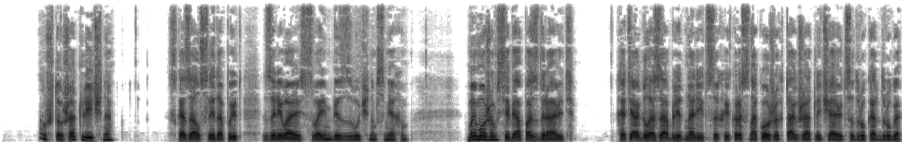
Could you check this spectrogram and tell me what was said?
— Ну что ж, отлично, — сказал следопыт, заливаясь своим беззвучным смехом. — Мы можем себя поздравить. Хотя глаза бледнолицых и краснокожих также отличаются друг от друга,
